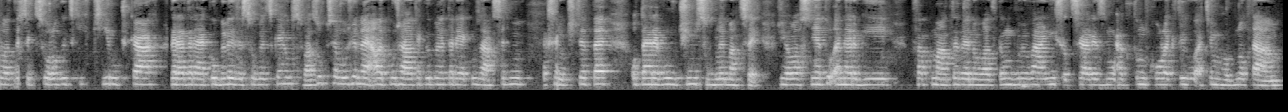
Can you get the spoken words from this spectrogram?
let v sexuologických příručkách, které teda jako byly ze Sovětského svazu přeložené, ale pořád jako byly tady jako zásadní, tak se dočtete o té revoluční sublimaci, že vlastně tu energii fakt máte věnovat tomu budování socialismu a k tomu kolektivu a těm hodnotám.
